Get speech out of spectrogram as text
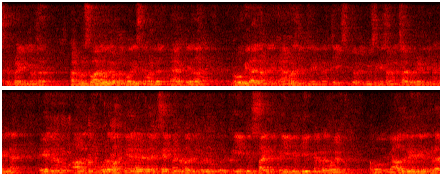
സ്ക്രിപ്റ്റ് റൈറ്റിംഗ് ഉണ്ട്. കണ്ണൂർ സ്വാര പോലെയുള്ള പോലീസ് സിനിമകളിൽ ഡയറക്റ്റ് ചെയ്ത റോബി രാജാണ് ക്യാമറ ചലിപ്പിച്ചിരിക്കുന്നത് ജെയ്ക്സ് ജോർജ് മ്യൂസിക് ശമൻ സാഹിബ് എഡിറ്റിംഗ് അങ്ങനെ ഏതൊരു ആൾക്കും കൂടെ വർക്ക് ചെയ്യാനായിട്ട് എക്സൈറ്റ്മെന്റ് ഉള്ള ഒരു ഒരു ക്രിയേറ്റീവ് സൈഡ് ക്രിയേറ്റീവ് ടീം ഞങ്ങളുടെ കൂടെയുണ്ട്. അപ്പോൾ യാതൊരു രീതിയിൽ നിങ്ങളെ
